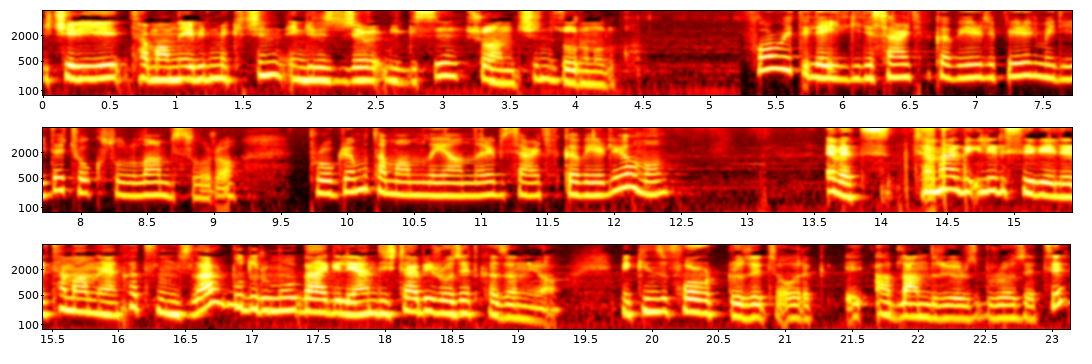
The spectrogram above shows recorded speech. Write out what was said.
içeriği tamamlayabilmek için İngilizce bilgisi şu an için zorunluluk. Forward ile ilgili sertifika verilip verilmediği de çok sorulan bir soru. Programı tamamlayanlara bir sertifika veriliyor mu? Evet, temel ve ileri seviyeleri tamamlayan katılımcılar bu durumu belgeleyen dijital bir rozet kazanıyor. McKinsey Forward rozeti olarak e, adlandırıyoruz bu rozeti.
